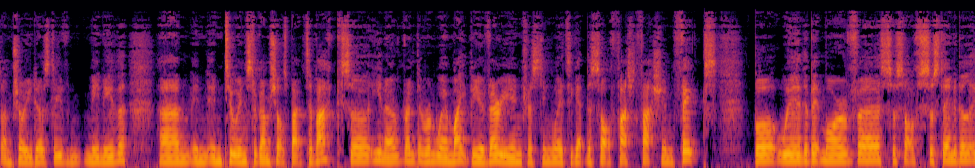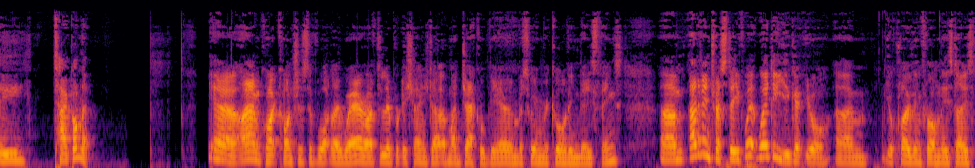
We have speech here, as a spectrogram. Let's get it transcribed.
I'm sure you don't, Steve. Me neither. Um, in in two Instagram shots back to back. So you know, rent the runway might be a very interesting way to get the sort of fast fashion fix, but with a bit more of a so- sort of sustainability tag on it. Yeah, I am quite conscious of what I wear. I've deliberately changed out of my jackal gear in between recording these things. Um, out of interest, Steve, where, where do you get your um, your clothing from these days?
